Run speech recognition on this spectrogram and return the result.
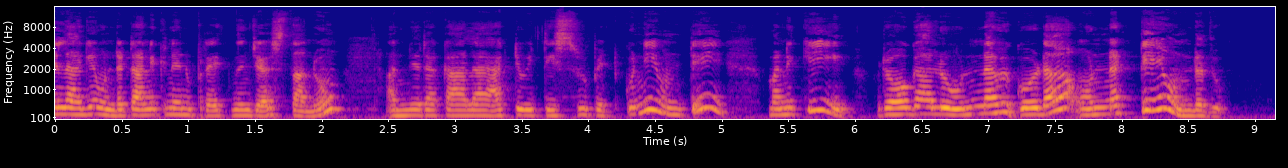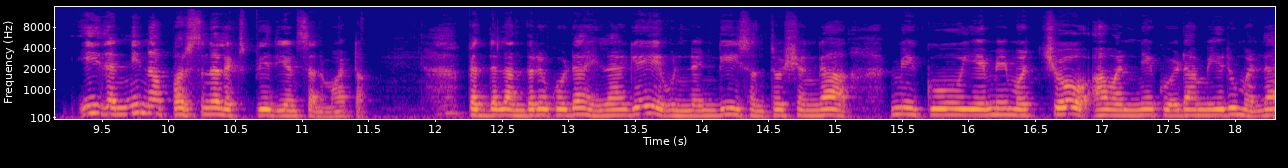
ఇలాగే ఉండటానికి నేను ప్రయత్నం చేస్తాను. అన్ని రకాల యాక్టివిటీస్ పెట్టుకుని ఉంటే మనకి రోగాలు ఉన్నవి కూడా ఉన్నట్టే ఉండదు. ఇదన్నీ నా పర్సనల్ ఎక్స్పీరియన్స్ అనమాట పెద్దలందరూ కూడా ఇలాగే ఉండండి సంతోషంగా మీకు ఏమేమి వచ్చో అవన్నీ కూడా మీరు మళ్ళీ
